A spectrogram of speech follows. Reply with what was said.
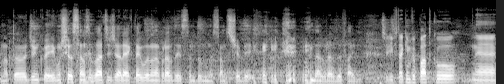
No to dziękuję i muszę sam zobaczyć, ale jak tak było, naprawdę jestem dumny sam z siebie i, i naprawdę fajnie. Czyli w takim wypadku e,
